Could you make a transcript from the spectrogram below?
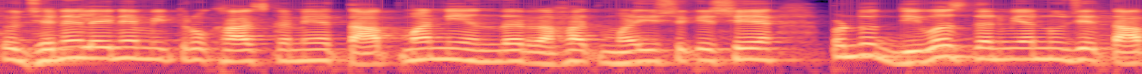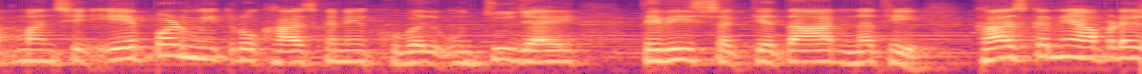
તો જેને લઈને મિત્રો ખાસ કરીને તાપમાનની અંદર રાહત મળી શકે છે, પરંતુ દિવસ દરમિયાનનું જે તાપમાન છે એ પણ મિત્રો ખાસ કરીને ખૂબ જ ઊંચું જાય તેવી શક્યતા નથી. ખાસ કરીને આપણે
